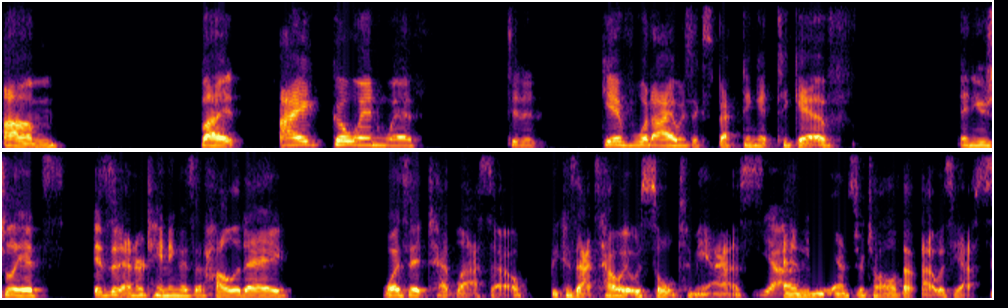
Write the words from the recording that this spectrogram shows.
Um, but I go in with did it give what I was expecting it to give? And usually it's is it entertaining? Is it holiday? Was it Ted Lasso? Because that's how it was sold to me as. Yeah. And the answer to all of that was yes.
